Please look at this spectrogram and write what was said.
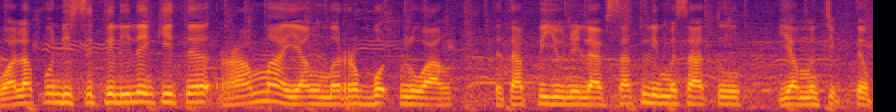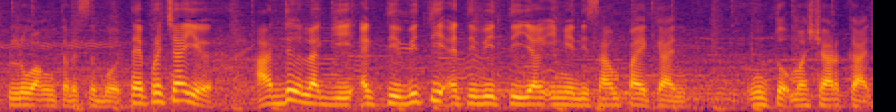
walaupun di sekeliling kita ramai yang merebut peluang tetapi Unilife 151 yang mencipta peluang tersebut. Saya percaya ada lagi aktiviti-aktiviti yang ingin disampaikan untuk masyarakat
